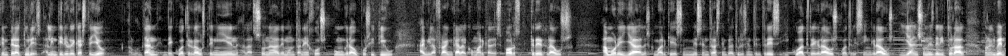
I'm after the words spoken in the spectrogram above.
temperatures a l'interior de Castelló, al voltant de 4 graus tenien a la zona de Montanejos, un grau positiu a Vilafranca, a la comarca d'Esports, 3 graus a Morella, a les comarques més centrals, temperatures entre 3 i 4 graus, 4 i 5 graus, i ja en zones de litoral on el vent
